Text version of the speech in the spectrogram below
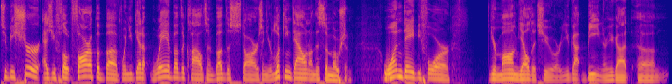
to be sure, as you float far up above, when you get up way above the clouds and above the stars, and you're looking down on this emotion, one day before your mom yelled at you or you got beaten or you got um,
